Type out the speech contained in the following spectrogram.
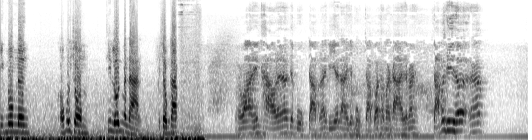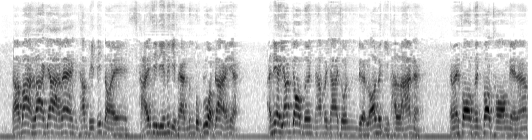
อีกมุมหนึ่งของผู้ชมที่ลุ้นมานานไปชมครับเมื่อวานเห็นข่าวแล้วนะจะบุกจับนะดีเอสไอจะบุกจับวัดธรรมกายใช่ไหมจับไปทีเถอะนะครับชาวบ้านลากย่าแม่งทำผิดนิดหน่อย ขายซีดีไม่กี่แผ่นมึงบุกรวบได้เนี่ย อันนี้ยักยอกเงินทำประชาชนเดือดร้อนไปกี่พันล้านน่ะ ช่ไหมฟอกเงินฟอกทองเนี่ยนะครับ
